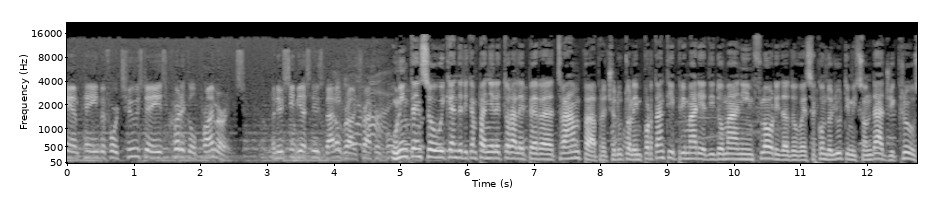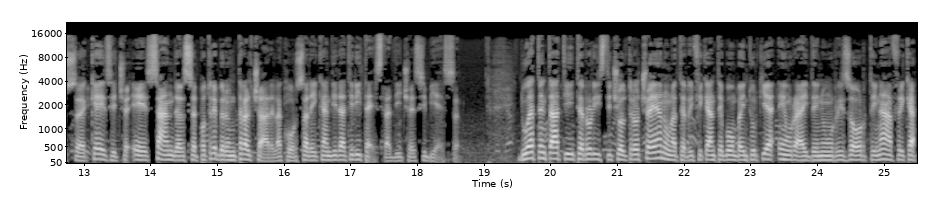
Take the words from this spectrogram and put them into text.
campaign before Tuesday's critical primaries. Un intenso weekend di campagna elettorale per Trump ha preceduto le importanti primarie di domani in Florida, dove secondo gli ultimi sondaggi Cruz, Kasich e Sanders potrebbero intralciare la corsa dei candidati di testa, dice CBS. Due attentati terroristici oltreoceano, una terrificante bomba in Turchia e un raid in un resort in Africa.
